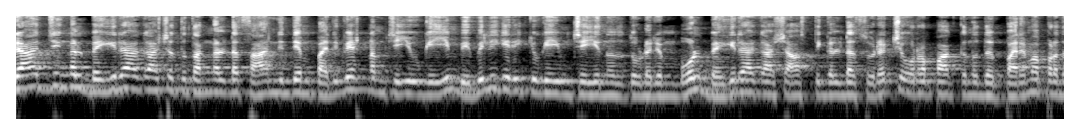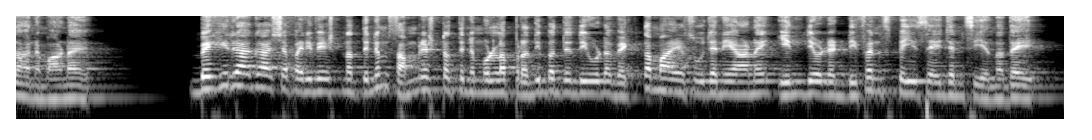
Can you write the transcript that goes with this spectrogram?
രാജ്യങ്ങൾ ബഹിരാകാശത്ത് തങ്ങളുടെ സാന്നിധ്യം പരിവേഷണം ചെയ്യുകയും വിപുലീകരിക്കുകയും ചെയ്യുന്നത് തുടരുമ്പോൾ ബഹിരാകാശ ആസ്തികളുടെ സുരക്ഷ ഉറപ്പാക്കുന്നത് പരമപ്രധാനമാണ്. ബഹിരാകാശ പരിവേഷണത്തിനും സംരക്ഷണത്തിനുമുള്ള പ്രതിബദ്ധതയുടെ വ്യക്തമായ സൂചനയാണ് ഇന്ത്യയുടെ ഡിഫൻസ് സ്പേസ് ഏജൻസി എന്നത്.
